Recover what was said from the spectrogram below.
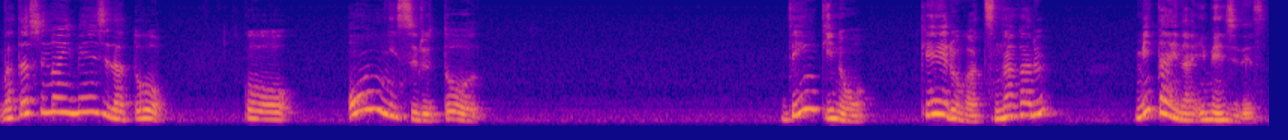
私のイメージだとこうオンにすると電気の経路がつながるみたいなイメージです。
